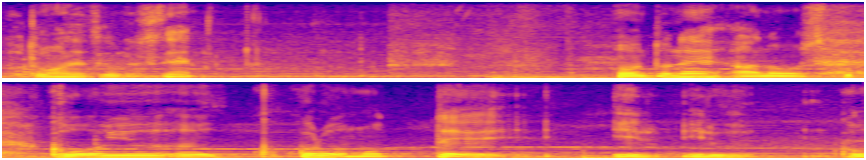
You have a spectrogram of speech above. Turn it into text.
言葉が出てくるんですね。本当ねあのこういう心を持っているこう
